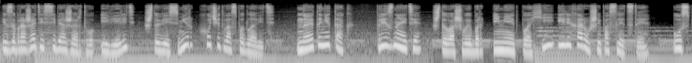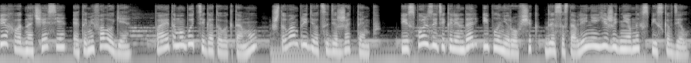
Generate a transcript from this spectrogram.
изображать из себя жертву и верить, что весь мир хочет вас подловить. Но это не так. Признайте, что ваш выбор имеет плохие или хорошие последствия. Успех в одночасье – это мифология. Поэтому будьте готовы к тому, что вам придется держать темп. Используйте календарь и планировщик для составления ежедневных списков дел.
